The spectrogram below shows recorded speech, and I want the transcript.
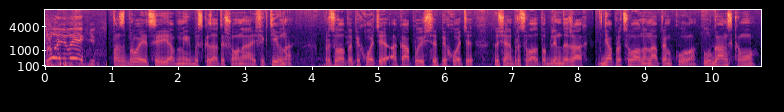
Другий вихід! По зброї цій я б міг би сказати, що вона ефективна. Працювала по піхоті, окапуючися піхоті, звичайно, працювала по бліндажах. Я працював на напрямку Луганському, е,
